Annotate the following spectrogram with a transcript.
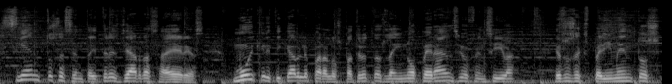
163 yardas aéreas. Muy criticable para los Patriotas la inoperancia ofensiva, esos experimentos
